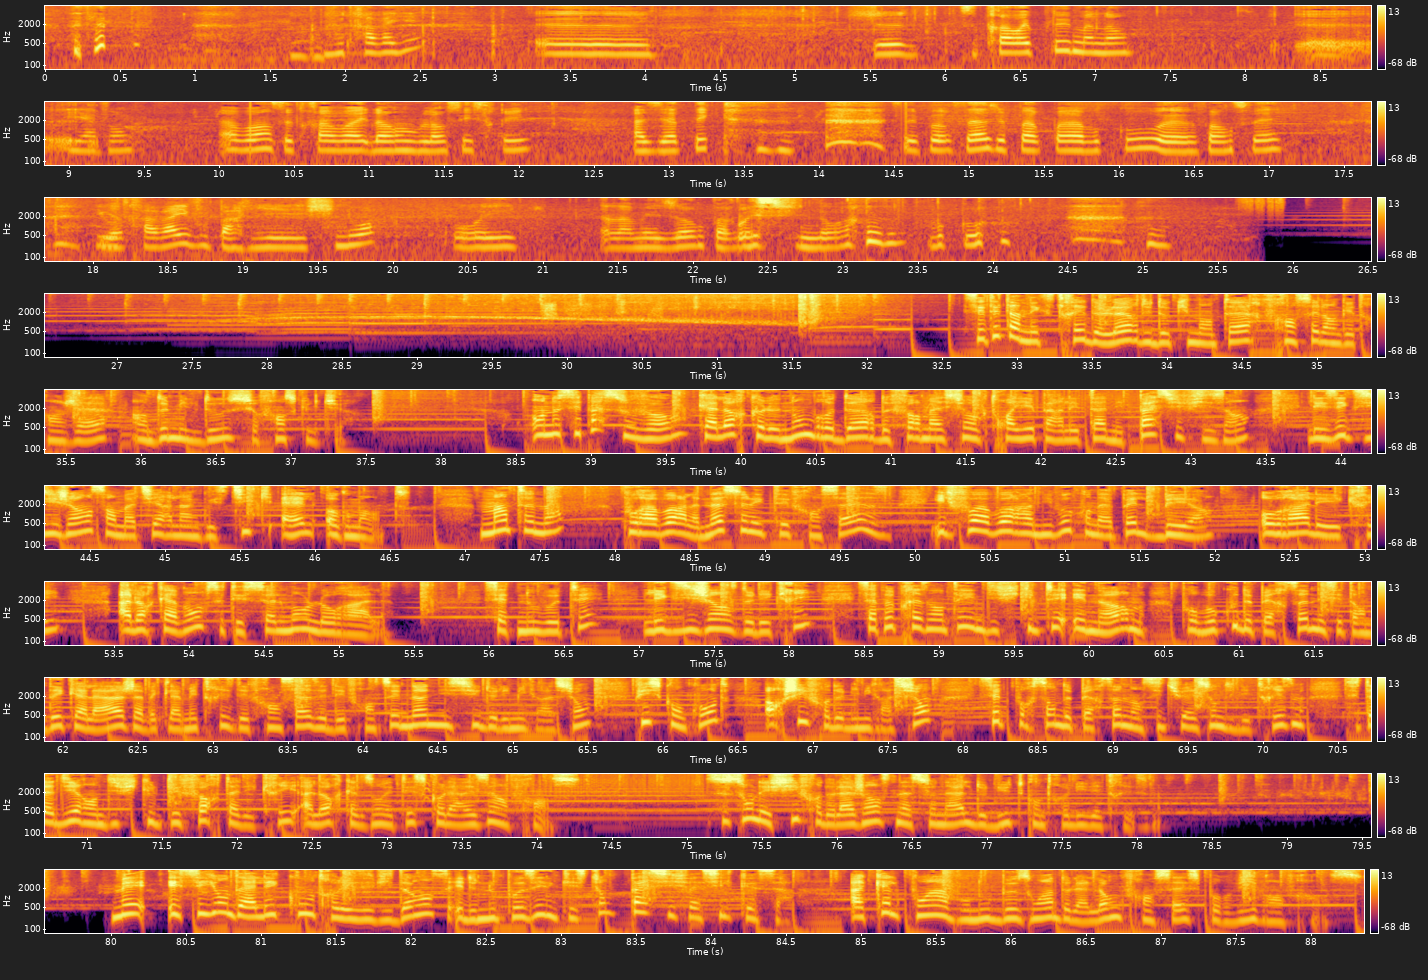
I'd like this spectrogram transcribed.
Vous travaillez? Euh, Je Je travaille plus maintenant. Euh, Et avant? Avant, je travaille dans la blanchisserie asiatique. C'est pour ça que je ne parle pas beaucoup euh, français. Et au travail, vous parliez chinois? Oui, à la maison, on parlait chinois beaucoup. C'était un extrait de l'heure du documentaire Français langue étrangère en 2012 sur France Culture. On ne sait pas souvent qu'alors que le nombre d'heures de formation octroyées par l'État n'est pas suffisant, les exigences en matière linguistique, elles, augmentent. Maintenant, pour avoir la nationalité française, il faut avoir un niveau qu'on appelle B1, oral et écrit, alors qu'avant c'était seulement l'oral. Cette nouveauté, l'exigence de l'écrit, ça peut présenter une difficulté énorme pour beaucoup de personnes et c'est en décalage avec la maîtrise des Françaises et des Français non issus de l'immigration, puisqu'on compte, hors chiffre de l'immigration, 7% de personnes en situation d'illettrisme, c'est-à-dire en difficulté forte à l'écrit alors qu'elles ont été scolarisées en France. Ce sont les chiffres de l'Agence nationale de lutte contre l'illettrisme. Mais essayons d'aller contre les évidences et de nous poser une question pas si facile que ça. À quel point avons-nous besoin de la langue française pour vivre en France?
